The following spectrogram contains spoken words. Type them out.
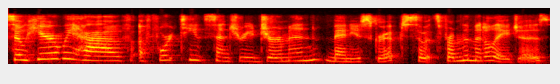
So here we have a 14th century German manuscript, so it's from the Middle Ages,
